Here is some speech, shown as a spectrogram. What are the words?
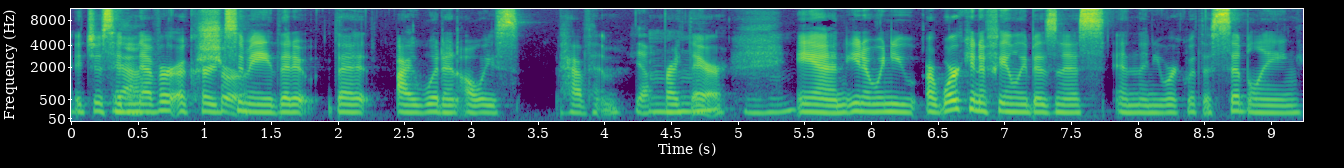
It just had Yeah, never occurred sure. to me that it that I wouldn't always have him Yeah. right there. And you know, when you are working a family business and then you work with a sibling,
